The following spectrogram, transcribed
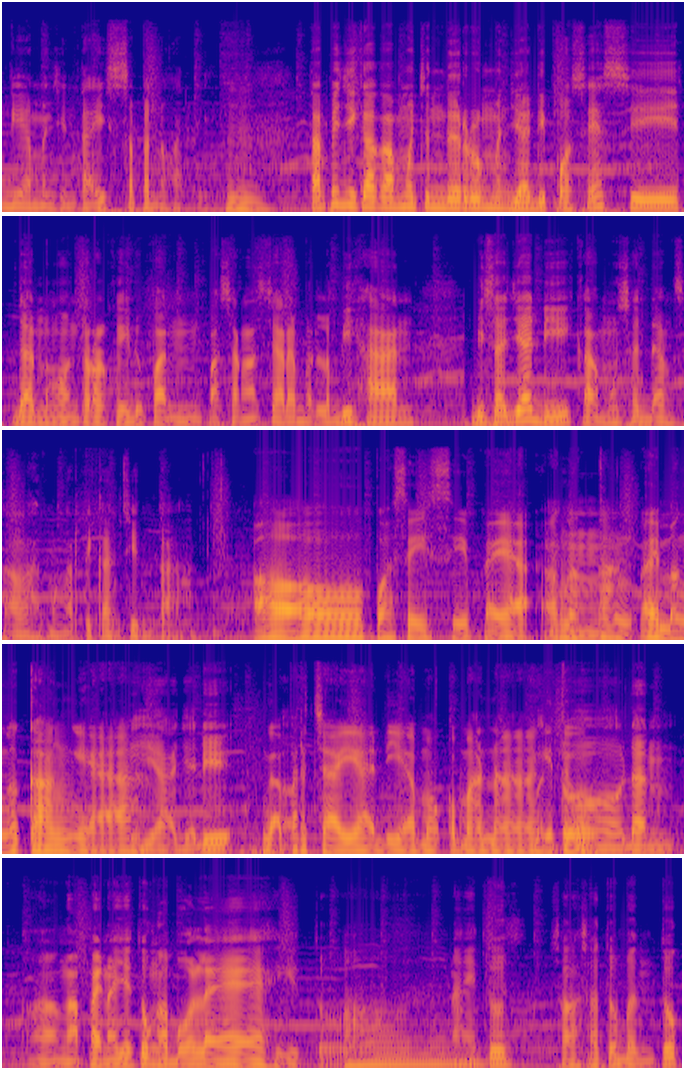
dia mencintai sepenuh hati. Hmm. Tapi jika kamu cenderung menjadi posesif dan mengontrol kehidupan pasangan secara berlebihan, bisa jadi kamu sedang salah mengartikan cinta. Oh, posesif kayak Hmm. ngekang, eh mengekang ya. Iya, jadi Nggak percaya dia mau ke mana gitu. Betul, dan eh, ngapain aja tuh nggak boleh gitu. Oh. Nah itu salah satu bentuk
